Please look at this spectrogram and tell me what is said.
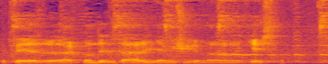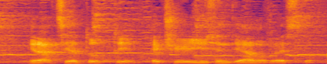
e per accontentare gli amici che me l'hanno chiesto. Grazie a tutti e ci sentiamo presto.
